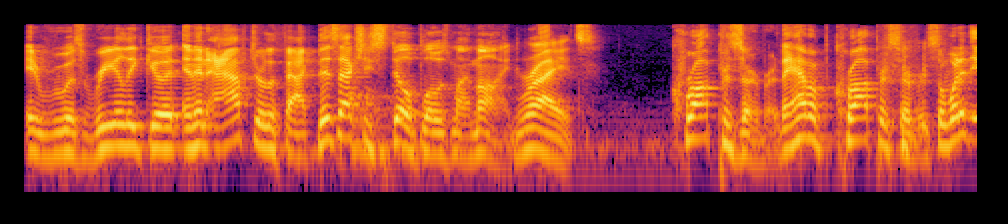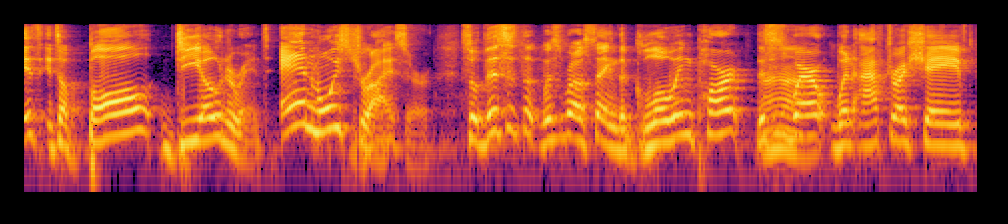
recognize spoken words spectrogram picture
it was really good. And then after the fact, this actually still blows my mind. Right. Crop preserver. They have a crop preserver. so what it is, it's a ball deodorant and moisturizer. So this is the this is what I was saying. The glowing part. This Uh-huh. is where when after I shaved,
